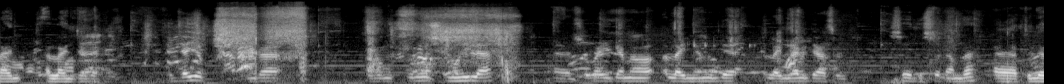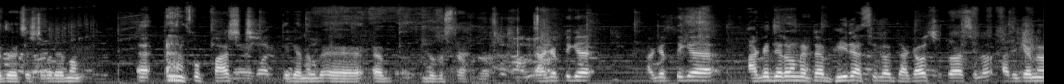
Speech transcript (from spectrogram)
লাইন, লাইনটা যাই হোক, আমরা এবং পুরুষ, মহিলা সবাই কেন লাইনের মধ্যে লাইনের মধ্যে আছেন, সেই দৃশ্যটা আমরা তুলে ধরার চেষ্টা করি এবং খুব ফাস্ট এখানে ব্যবস্থা করা আগের থেকে আগের থেকে আগে যেরকম একটা ভিড় আসছিল জায়গাও ছোট আসছিল আর এখানে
